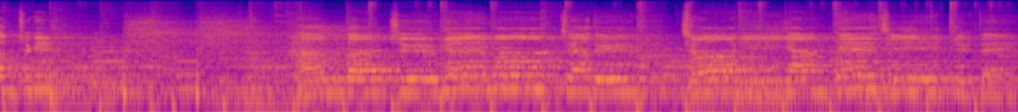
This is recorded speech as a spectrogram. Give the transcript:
한밤중에 한밤중에 목자들 전이양 때 지킬 때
